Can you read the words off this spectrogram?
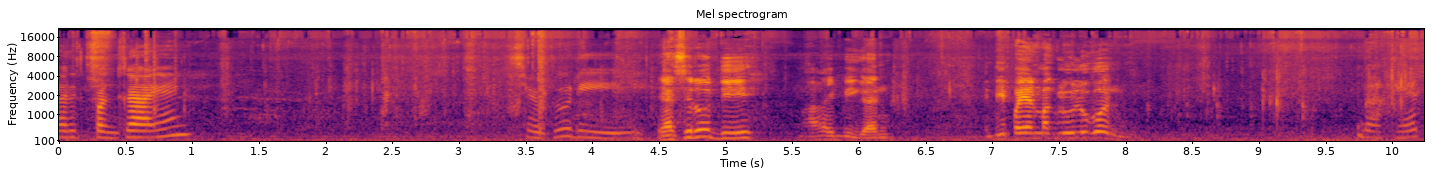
Palit pagkain. Si Rudy. Yan si Rudy, mga kaibigan. Hindi pa yan maglulugon. Bakit?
